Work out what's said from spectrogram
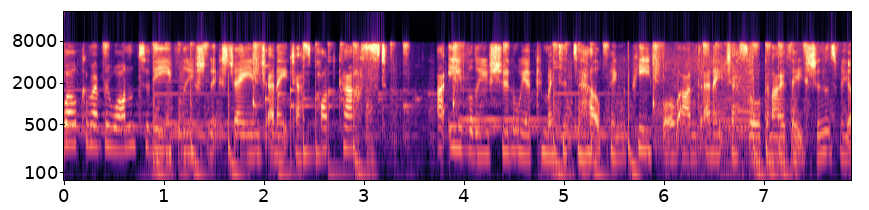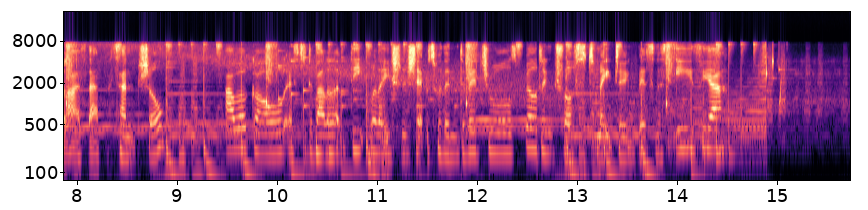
Welcome everyone to the Evolution Exchange NHS podcast. At Evolution, we are committed to helping people and NHS organisations realise their potential. Our goal is to develop deep relationships with individuals, building trust to make doing business easier.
